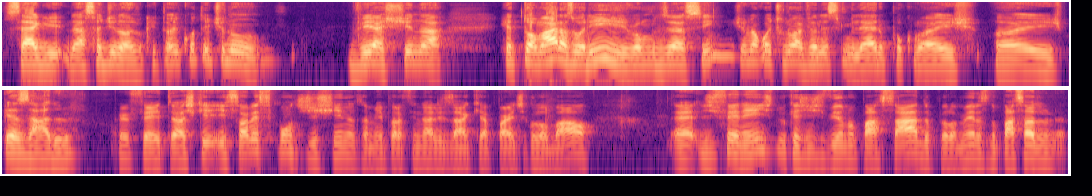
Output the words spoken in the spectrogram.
segue nessa dinâmica. Então enquanto a gente não vê a China retomar as origens, vamos dizer assim, a gente vai continuar vendo esse minério um pouco mais, mais pesado. Né? Perfeito. Acho que, e só nesse ponto de China também, para finalizar aqui a parte global, é, diferente do que a gente viu no passado, pelo menos no passado,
